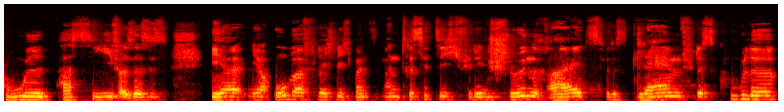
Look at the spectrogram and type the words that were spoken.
cool, passiv, also das ist eher, eher oberflächlich. Man, man interessiert sich für den schönen Reiz, für das Glam, für das Coole.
